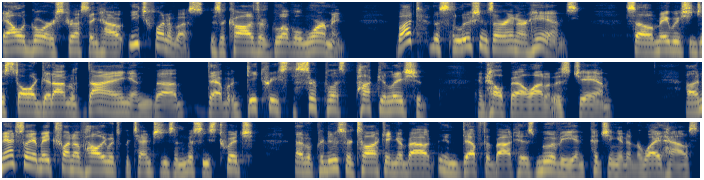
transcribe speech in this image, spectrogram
Al Gore stressing how each one of us is a cause of global warming, but the solutions are in our hands. So maybe we should just all get on with dying, and uh, that would decrease the surplus population and help Al out of this jam. Uh, naturally, I make fun of Hollywood's pretensions and Missy's Twitch. I have a producer talking about in depth about his movie and pitching it in the White House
